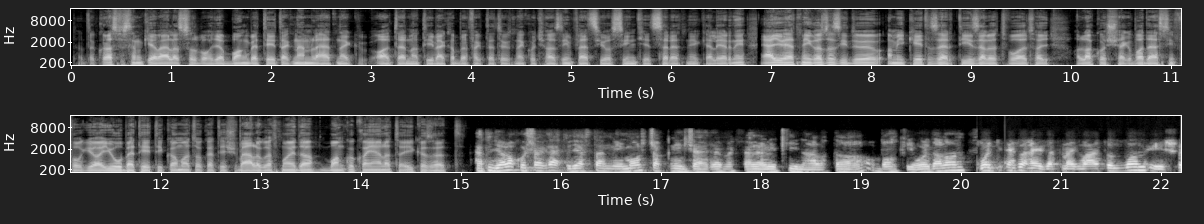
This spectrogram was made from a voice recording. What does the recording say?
Tehát akkor azt veszem ki a válaszodból, hogy a bankbetétek nem lehetnek alternatívák a befektetőknek, hogyha az infláció szintjét szeretnék elérni. Eljöhet még az az idő, ami 2010 előtt volt, hogy a lakosság vadászni fogja a jó betéti kamatokat, és válogat majd a bankok ajánlatai között? Hát ugye a lakosság lehet, hogy ezt tenné most, csak nincs erre megfelelő kínálat a banki oldalon. Hogy ez a helyzet megváltozzon, és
